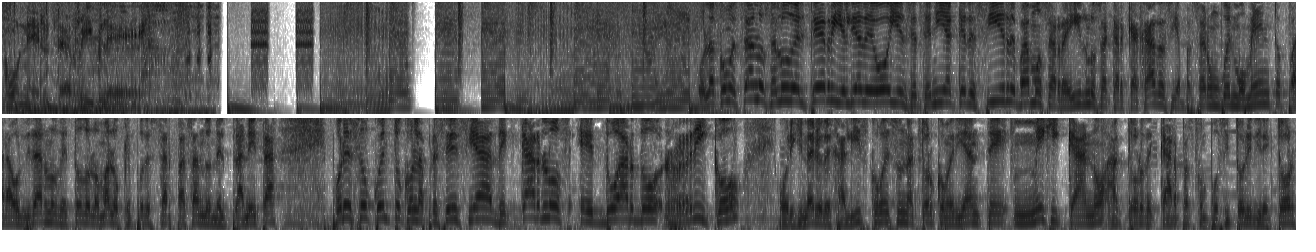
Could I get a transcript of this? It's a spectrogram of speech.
Con el terrible. Hola, ¿cómo están? Los saludo el Terry el día de hoy en Se Tenía que Decir vamos a reírnos a carcajadas y a pasar un buen momento para olvidarnos de todo lo malo que puede estar pasando en el planeta. Por eso cuento con la presencia de Carlos Eduardo Rico, originario de Jalisco, es un actor comediante mexicano, actor de carpas, compositor y director,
